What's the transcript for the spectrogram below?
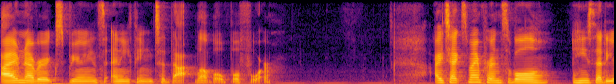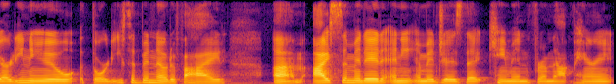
I've never experienced anything to that level before. I text my principal. He said he already knew, authorities had been notified. Um, I submitted any images that came in from that parent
